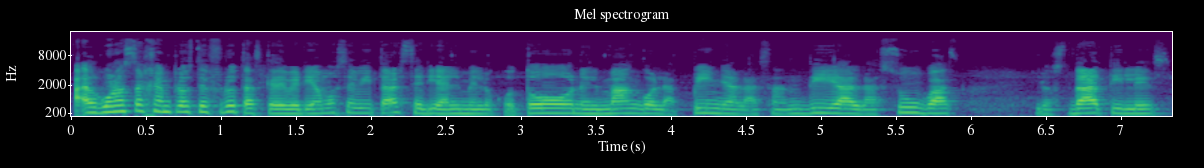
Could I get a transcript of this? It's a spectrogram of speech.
Algunos ejemplos de frutas que deberíamos evitar serían el melocotón, el mango, la piña, la sandía, las uvas, los dátiles.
